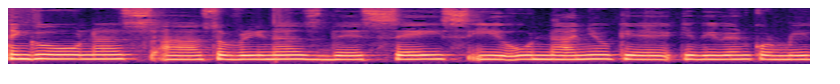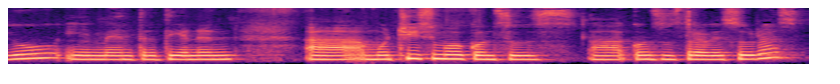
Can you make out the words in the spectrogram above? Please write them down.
tengo unas uh, sobrinas de seis y un año que, que viven conmigo y me entretienen muchísimo con sus, con sus travesuras.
